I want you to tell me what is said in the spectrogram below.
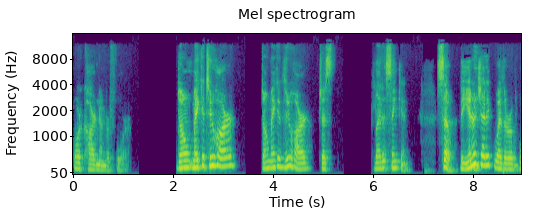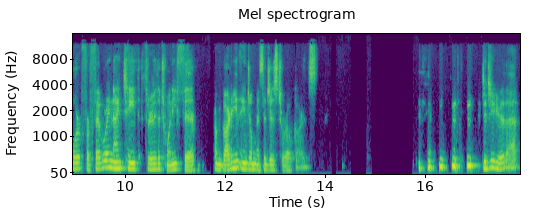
or card number four? Don't make it too hard. Don't make it too hard. Just let it sink in. So, the energetic weather report for February 19th through the 25th from Guardian Angel Messages Tarot cards. Did you hear that?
